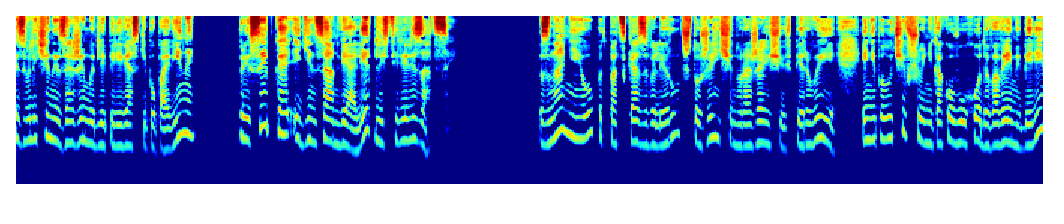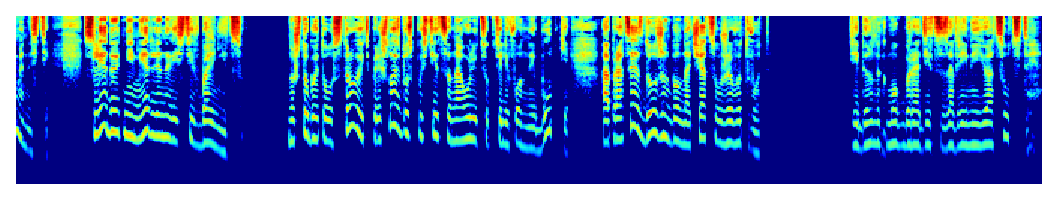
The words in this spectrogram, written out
извлечены зажимы для перевязки пуповины, присыпка и гинсан-виолет для стерилизации. Знания и опыт подсказывали Рут, что женщину, рожающую впервые и не получившую никакого ухода во время беременности, следует немедленно вести в больницу. Но чтобы это устроить, пришлось бы спуститься на улицу к телефонной будке, а процесс должен был начаться уже вот-вот. Ребенок мог бы родиться за время ее отсутствия.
